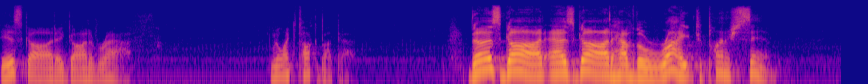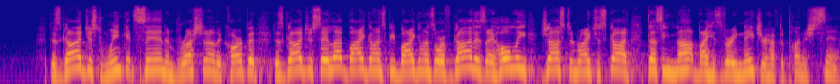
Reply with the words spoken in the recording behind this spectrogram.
Is God a God of wrath? We don't like to talk about that. Does God, as God, have the right to punish sin? Does God just wink at sin and brush it under the carpet? Does God just say, let bygones be bygones? Or if God is a holy, just, and righteous God, does he not, by his very nature, have to punish sin?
